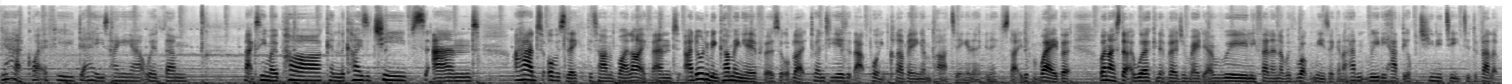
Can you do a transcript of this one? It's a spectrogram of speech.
yeah, quite a few days hanging out with. Um, Maximo Park and the Kaiser Chiefs, and I had obviously the time of my life. And I'd already been coming here for sort of like 20 years at that point, clubbing and partying in a, in a slightly different way. But when I started working at Virgin Radio, I really fell in love with rock music, and I hadn't really had the opportunity to develop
